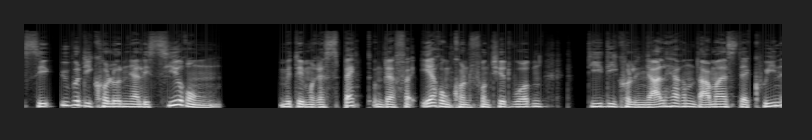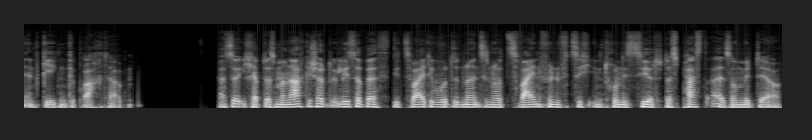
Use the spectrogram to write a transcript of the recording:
sie über die Kolonialisierung mit dem Respekt und der Verehrung konfrontiert wurden, die die Kolonialherren damals der Queen entgegengebracht haben. Also ich habe das mal nachgeschaut, Elisabeth II. wurde 1952 intronisiert. Das passt also mit der,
